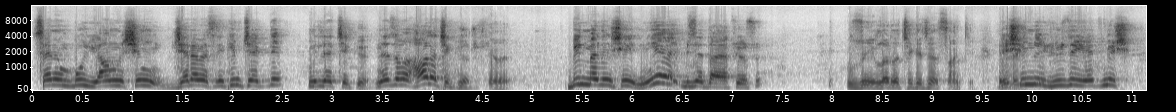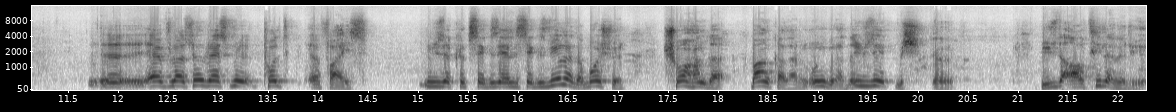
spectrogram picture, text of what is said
Senin bu yanlışın ceremesini kim çekti? Millet çekiyor. Ne zaman? Hala çekiyoruz. Evet. Bilmediğin şeyi niye bize dayatıyorsun? Uzun yıllar da çekeceğiz sanki. E şimdi yüzde yetmiş e, enflasyon resmi politik e, faiz. yüzde 48 58 diyorlar da boş ver. Şu anda bankaların uyguladığı yüzde 70. Evet. Yüzde 6 ile veriyor.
